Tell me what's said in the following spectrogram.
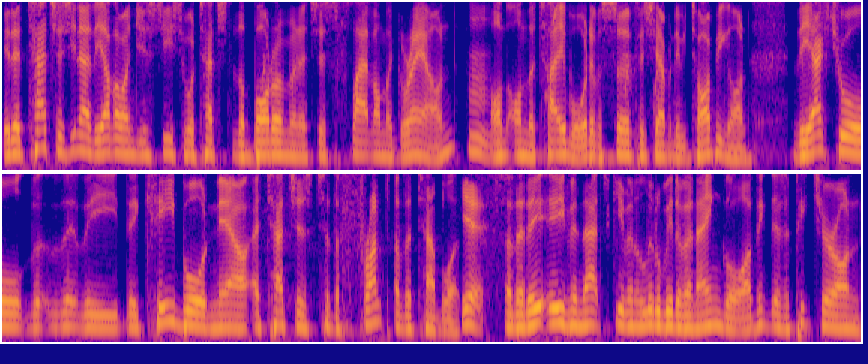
it attaches. You know, the other one just used to attach to the bottom, and it's just flat on the ground Hmm. on, on the table, whatever surface you happen to be typing on. The actual the, the the the keyboard now attaches to the front of the tablet. Yes. So that e- even that's given a little bit of an angle. I think there's a picture on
